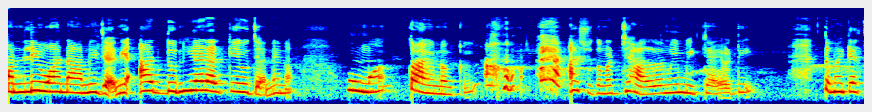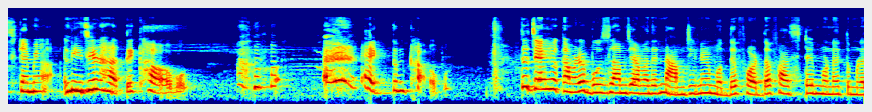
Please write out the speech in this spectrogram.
অনলি ওয়ান আমি জানি আর দুনিয়ার আর কেউ জানে না। উমা তাই নাকি? আসো তোমার ঝাল আমি মিটাইও দিই। তোমার কাছে আমি নিজের হাতে খাওয়াবো। একদম খাওয়াবো। তো যাই হোক আমরা বুঝলাম যে আমাদের নামজিনের মধ্যে ফর দ্য ফার্স্ট টাইম মনে হয় তোমরা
